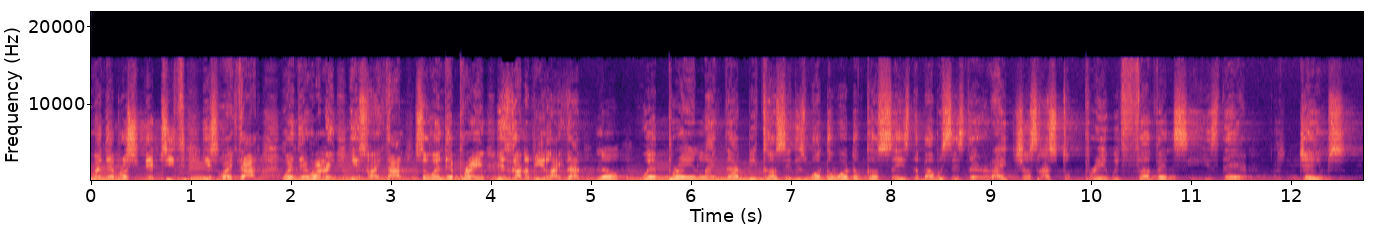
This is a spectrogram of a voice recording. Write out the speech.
When they're brushing their teeth, it's like that. When they're running, it's like that. So when they're praying, it's going to be like that. No, we're praying like that because it is what the Word of God says. The Bible says the righteous has to pray with fervency. It's there. James.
